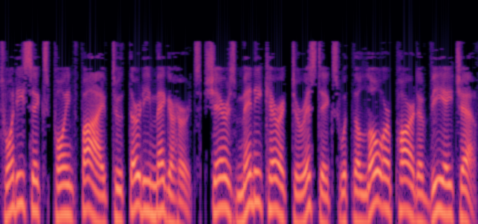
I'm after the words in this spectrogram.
26.5 to 30 MHz shares many characteristics with the lower part of VHF.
